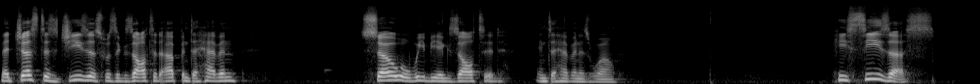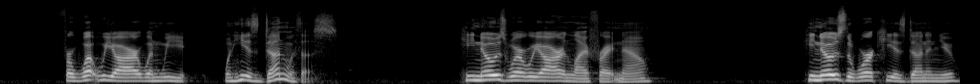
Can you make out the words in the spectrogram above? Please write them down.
That just as Jesus was exalted up into heaven, so will we be exalted into heaven as well. He sees us for what we are when, we, when He is done with us. He knows where we are in life right now. He knows the work He has done in you.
